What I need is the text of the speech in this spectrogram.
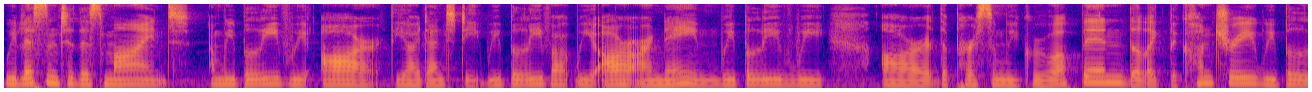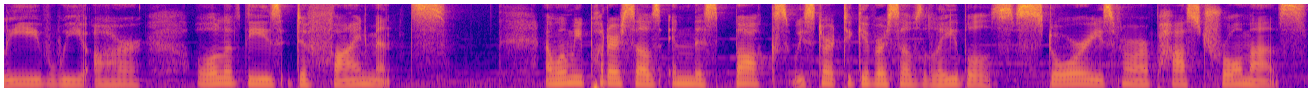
we listen to this mind and we believe we are the identity. We believe we are our name. We believe we are the person we grew up in, the like the country. We believe we are all of these definements. And when we put ourselves in this box, we start to give ourselves labels, stories from our past traumas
